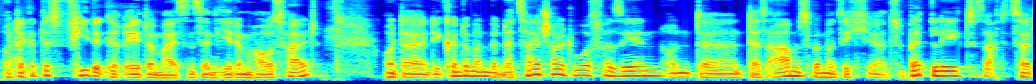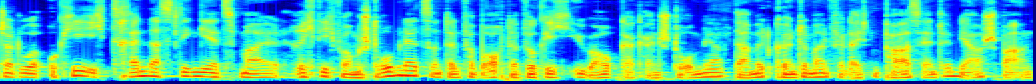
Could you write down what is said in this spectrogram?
Und ja. da gibt es viele Geräte meistens in jedem Haushalt. Und äh, die könnte man mit einer Zeitschaltuhr versehen. Und äh, des Abends, wenn man sich äh, zu Bett legt, sagt die Zeitschaltuhr, okay, ich trenne das Ding jetzt mal richtig vom Stromnetz und dann verbraucht er wirklich überhaupt gar keinen Strom mehr. Damit könnte man vielleicht ein paar Cent im Jahr sparen.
